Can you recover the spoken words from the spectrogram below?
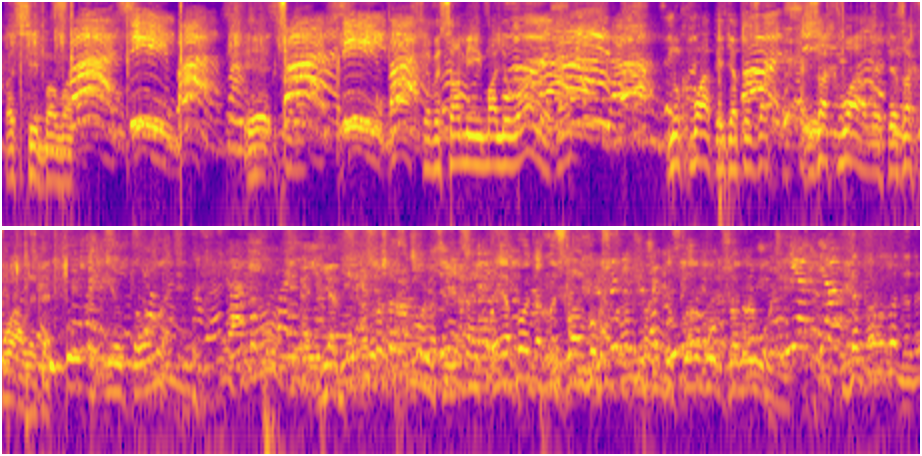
Спасибо вам. Спасибо! Це, Спасибо! Це ви самі і малювали, так? Ну хватить, а то за, захвалите, захвалите. Я Я понял, такой слава богу, что слава богу, что он рабочий. За полгода, да?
